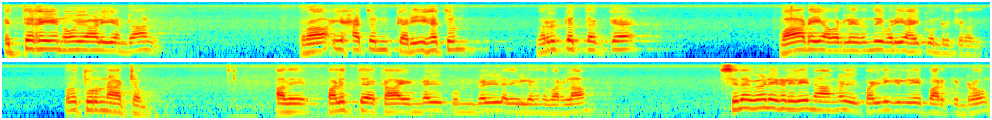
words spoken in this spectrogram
இத்தகைய நோயாளி என்றால் ராயிஹத்துன் கரீஹத்துன் வறுக்கத்தக்க வாடை அவர்களிருந்து வெளியாகி கொண்டிருக்கிறது. ஒரு துர்நாற்றம். அது பழுத்த காயங்கள் புண்கள் அதிலிருந்து வரலாம். சில வேளைகளிலே நாங்கள் பள்ளிகளிலே பார்க்கின்றோம்.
